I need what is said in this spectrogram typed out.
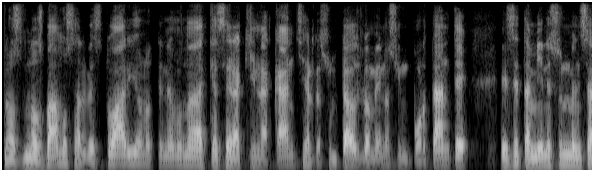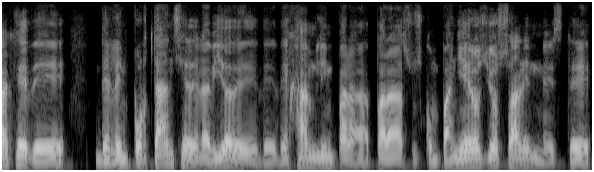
nos, nos, vamos al vestuario, no tenemos nada que hacer aquí en la cancha, el resultado es lo menos importante. Ese también es un mensaje de, la importancia de la vida de, Hamlin para, sus compañeros. Ellos salen este,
